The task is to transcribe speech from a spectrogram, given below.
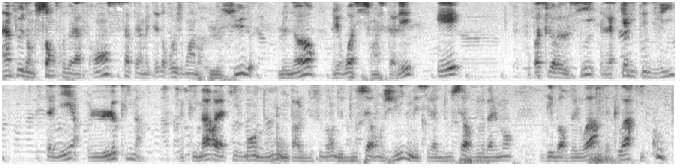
un peu dans le centre de la France, ça permettait de rejoindre le sud, le nord, les rois s'y sont installés, et, il faut pas se leurrer aussi, la qualité de vie, c'est-à-dire le climat. Un climat relativement doux, on parle souvent de douceur angevine, mais c'est la douceur globalement des bords de Loire, cette Loire qui coupe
